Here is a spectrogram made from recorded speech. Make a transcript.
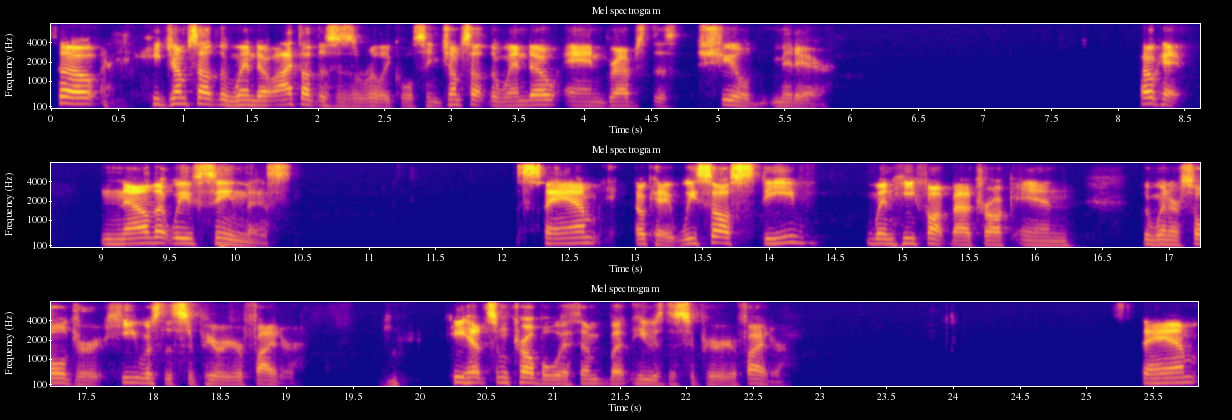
So he jumps out the window. I thought this is a really cool scene. Jumps out the window and grabs the shield midair. Okay, now that we've seen this, Sam. Okay, we saw Steve when he fought Batroc in the Winter Soldier. He was the superior fighter. Mhm. He had some trouble with him, but he was the superior fighter. Sam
